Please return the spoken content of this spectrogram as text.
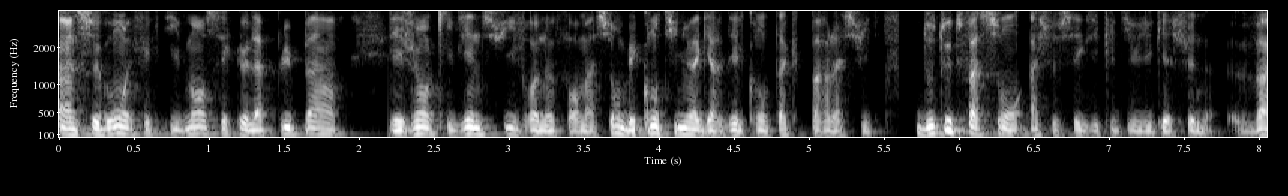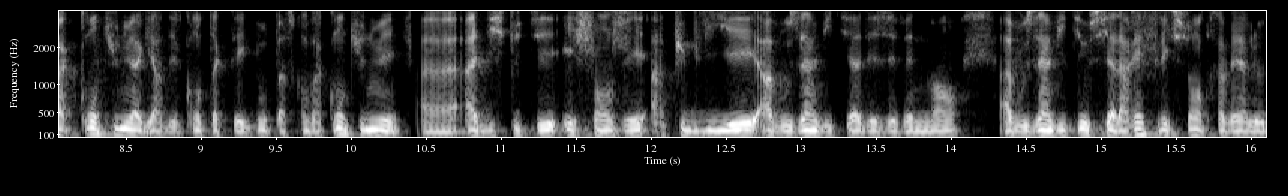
Un second, effectivement, c'est que la plupart des gens qui viennent suivre nos formations mais continuent à garder le contact par la suite. De toute façon, HEC Executive Education va continuer à garder le contact avec vous parce qu'on va continuer à, à, discuter, échanger, à publier, à vous inviter à des événements, à vous inviter aussi à la réflexion à travers le,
